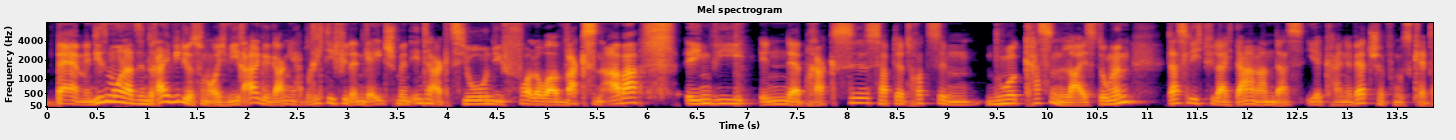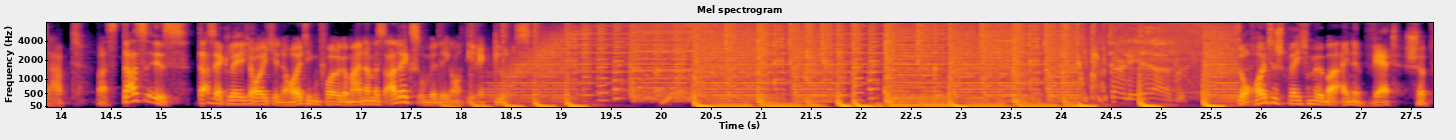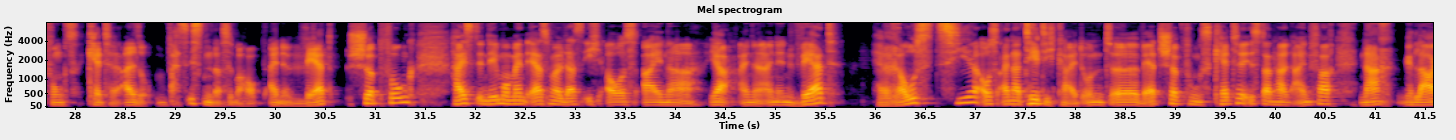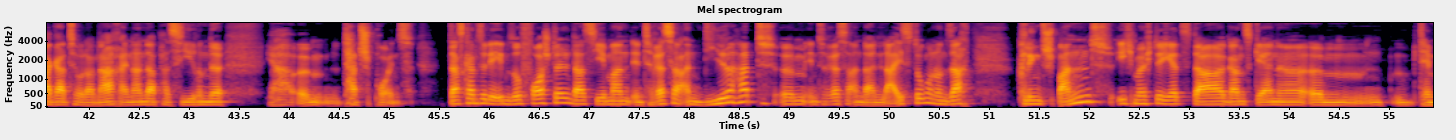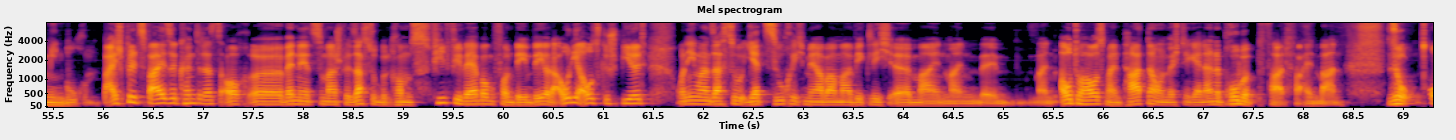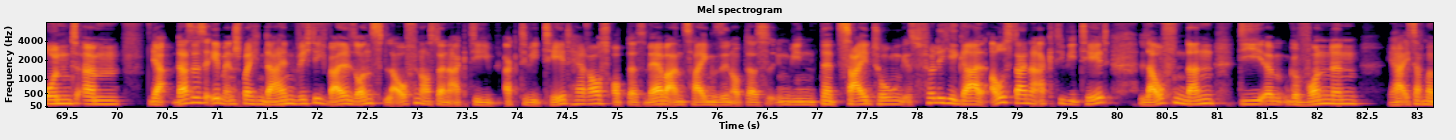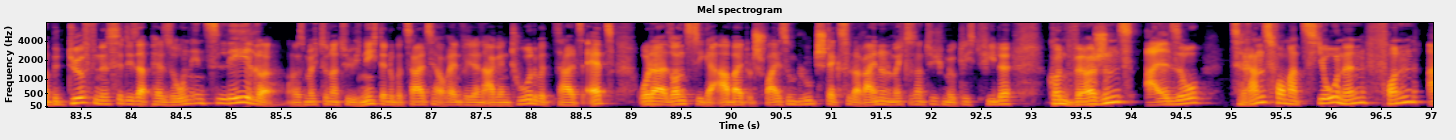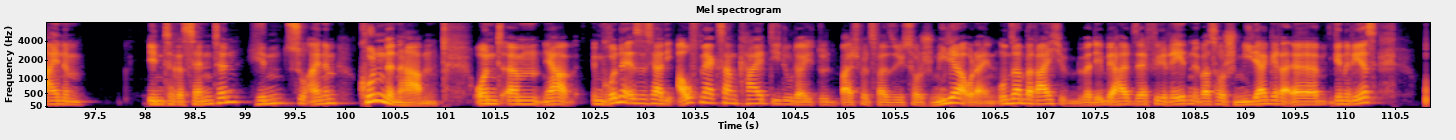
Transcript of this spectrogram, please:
Bam, in diesem Monat sind drei Videos von euch viral gegangen. Ihr habt richtig viel Engagement, Interaktion, die Follower wachsen. Aber irgendwie in der Praxis habt ihr trotzdem nur Kassenleistungen. Das liegt vielleicht daran, dass ihr keine Wertschöpfungskette habt. Was das ist, das erkläre ich euch in der heutigen Folge. Mein Name ist Alex und wir legen auch direkt los. So, heute sprechen wir über eine Wertschöpfungskette. Also, was ist denn das überhaupt? Eine Wertschöpfung heißt in dem Moment erstmal, dass ich aus einer, ja, eine, einen Wert herausziehe aus einer Tätigkeit. Und äh, Wertschöpfungskette ist dann halt einfach nachgelagerte oder nacheinander passierende ja, ähm, Touchpoints. Das kannst du dir eben so vorstellen, dass jemand Interesse an dir hat, ähm, Interesse an deinen Leistungen und sagt, klingt spannend, ich möchte jetzt da ganz gerne ähm, einen Termin buchen. Beispielsweise könnte das auch, äh, wenn du jetzt zum Beispiel sagst, du bekommst viel, viel Werbung von BMW oder Audi ausgespielt und irgendwann sagst du, jetzt suche ich mir aber mal wirklich äh, mein, mein, äh, mein Autohaus, meinen Partner und möchte gerne eine Probefahrt vereinbaren. So, und ähm, ja, das ist eben entsprechend dahin wichtig, weil sonst laufen aus deiner Aktiv Aktivität heraus, ob das Werbeanzeigen sind, ob das irgendwie eine Zeitung, ist völlig egal, aus deiner Aktivität laufen dann die ähm, gewonnenen ja, ich sag mal, Bedürfnisse dieser Person ins Leere. Und das möchtest du natürlich nicht, denn du bezahlst ja auch entweder eine Agentur, du bezahlst Ads oder sonstige Arbeit und Schweiß und Blut steckst du da rein und du möchtest natürlich möglichst viele Conversions, also Transformationen von einem Interessenten hin zu einem Kunden haben. Und ähm, ja, im Grunde ist es ja die Aufmerksamkeit, die du, durch, du beispielsweise durch Social Media oder in unserem Bereich, über den wir halt sehr viel reden, über Social Media äh, generierst.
